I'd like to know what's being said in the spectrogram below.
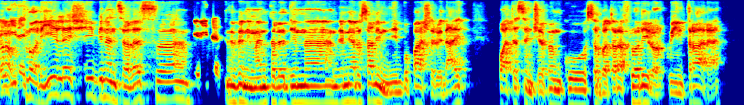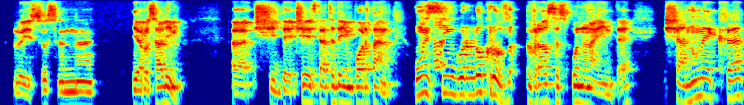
mă rog, floriile și, bineînțeles, evident. evenimentele din, din Ierusalim, din Bupașerului. Dar poate să începem cu sărbătoarea florilor, cu intrarea lui Isus în Ierusalim. Uh, și de ce este atât de important? Un da. singur lucru vreau să spun înainte, și anume că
